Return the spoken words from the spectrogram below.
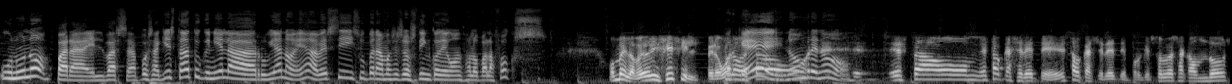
Un 1 para el Barça. Pues aquí está tu quiniela, Rubiano, ¿eh? A ver si superamos esos 5 de Gonzalo Palafox. Hombre, lo veo difícil, pero ¿Por bueno. he qué? estado- No, hombre, no. He estado, he estado caserete, he estado caserete, porque solo he sacado un 2,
